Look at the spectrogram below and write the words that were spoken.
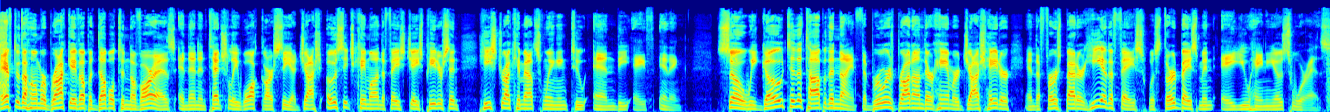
After the homer, Brach gave up a double to Narvaez and then intentionally walked Garcia. Josh Osich came on to face Jace Peterson. He struck him out swinging to end the eighth inning. So we go to the top of the ninth. The Brewers brought on their hammer, Josh Hader, and the first batter he had to face was third baseman A. Eugenio Suarez.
